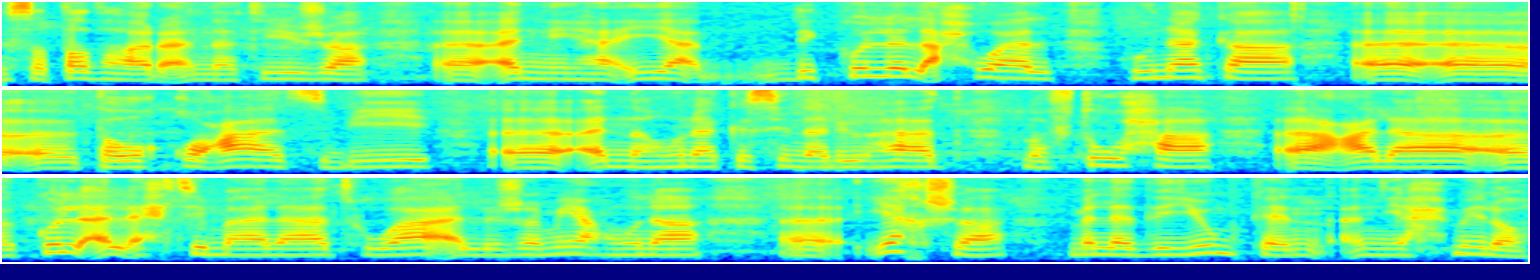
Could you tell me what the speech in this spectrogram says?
ستظهر النتيجة النهائية. بكل الأحوال هناك توقعات بأن هناك سيناريوهات مفتوحة على كل الاحتمالات والجميع هنا يخشى ما الذي يمكن أن يحمله.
